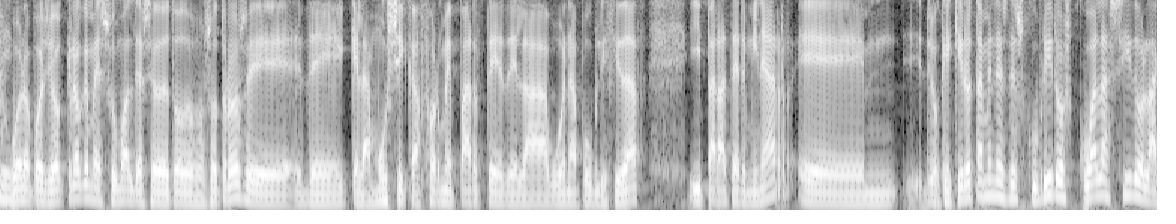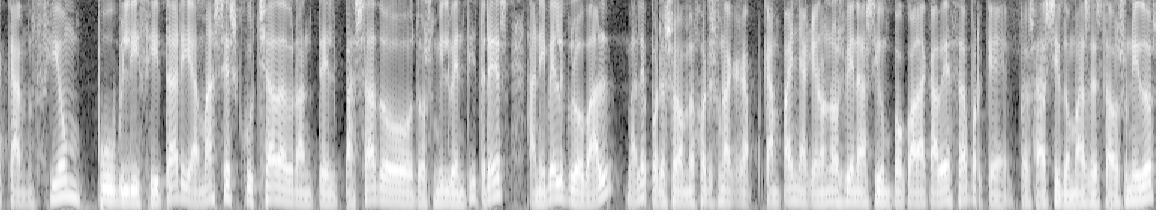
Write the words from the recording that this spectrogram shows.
Bueno, pues yo creo que me sumo al deseo de todos vosotros eh, de que la música forme parte de la buena publicidad. Y para terminar, eh, lo que quiero también es descubriros cuál ha sido la canción publicitaria más escuchada durante el pasado 2023 a nivel global, ¿vale? Por eso a lo mejor es una ca- campaña que no nos viene así un poco a la cabeza, porque pues, ha sido más de Estados Unidos,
